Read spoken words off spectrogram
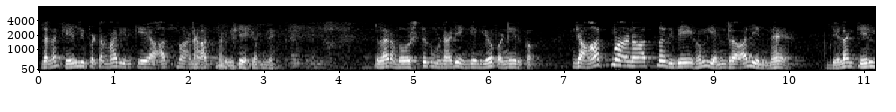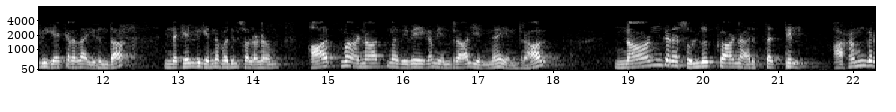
இதெல்லாம் கேள்விப்பட்ட மாதிரி இருக்கே ஆத்ம அனாத்ம விவேகம்னு. இதெல்லாம் ரொம்ப வருஷத்துக்கு முன்னாடி எங்கெங்கயோ பண்ணியிருக்கோம். இங்க ஆத்ம அனாத்ம விவேகம் என்றால் என்ன? அப்படியெல்லாம் கேள்வி கேட்கறதா இருந்தா இந்த கேள்விக்கு என்ன பதில் சொல்லணும்? ஆத்ம அனாத்ம விவேகம் என்றால் என்ன என்றால் நான்கிற சொல்லுக்கான அர்த்தத்தில் அகங்கிற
